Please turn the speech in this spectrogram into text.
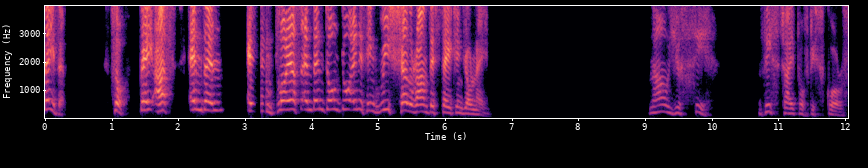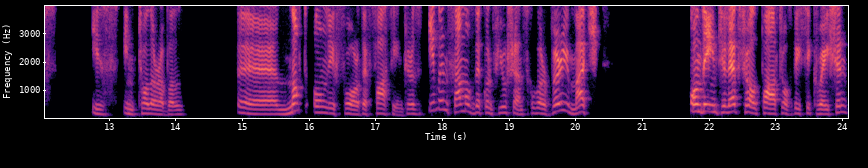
pay them. So pay us, and then employ us and then don't do anything. We shall run the state in your name. Now you see, this type of discourse is intolerable, uh, not only for the Fa thinkers, even some of the Confucians who were very much on the intellectual part of this equation,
